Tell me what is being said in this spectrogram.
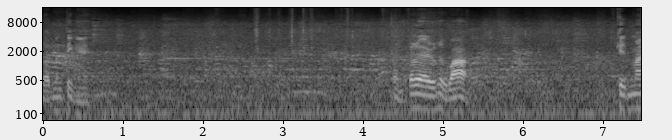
รถมันติดไงผมก็เลยรู้สึกว่าคิดมา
